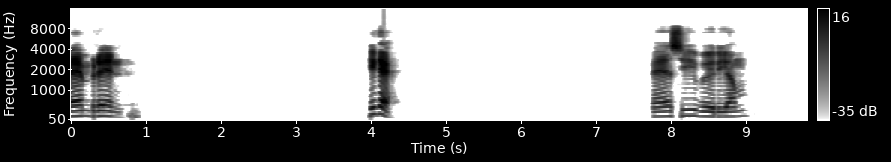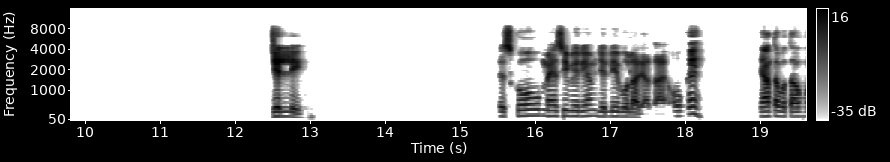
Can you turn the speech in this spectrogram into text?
मेम्ब्रेन। ठीक है? मैसीबेरियम जिल्ली। इसको मैसीबेरियम जिल्ली बोला जाता है। ओके? यहाँ तक बताओ।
